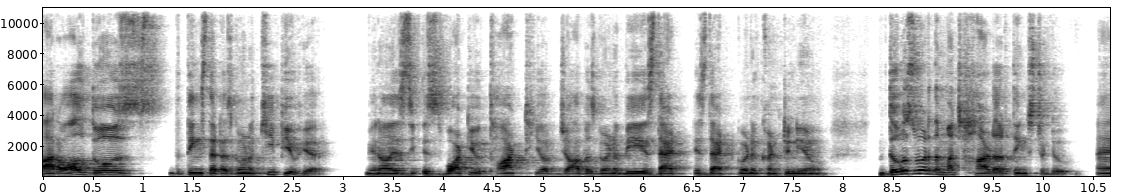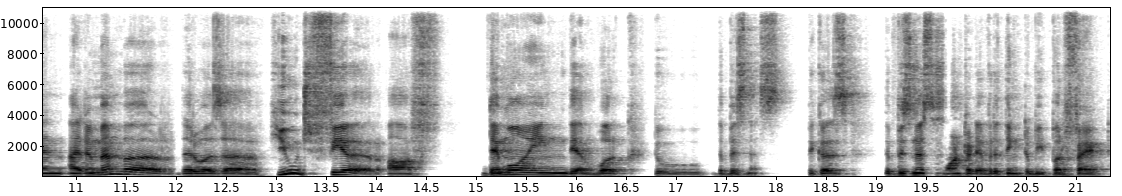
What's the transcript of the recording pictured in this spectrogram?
Are all those the things that is going to keep you here? You know is is what you thought your job is going to be is that is that going to continue? Those were the much harder things to do. And I remember there was a huge fear of demoing their work to the business because the business wanted everything to be perfect.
